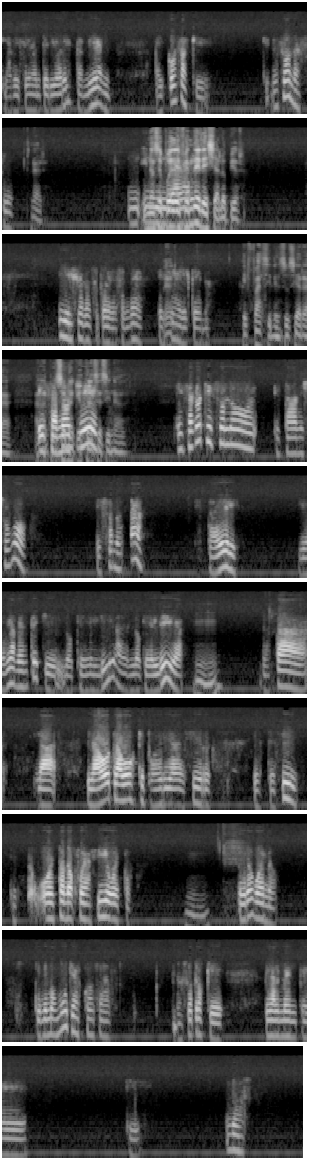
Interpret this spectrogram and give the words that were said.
las veces anteriores también hay cosas que, que no son así. Claro. Y, no se puede defender ella, lo peor. Y ella no se puede defender, ese es el tema. Es fácil ensuciar a, la persona que está asesinada. Esa noche solo estaban ellos dos. Ella no está, está él. Y obviamente que lo que él diga es lo que él diga. No está la la otra voz que podría decir, este sí, o esto no fue así o esto. Pero bueno, tenemos muchas cosas nosotros que realmente eh, nos,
